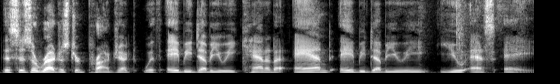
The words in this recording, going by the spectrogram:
This is a registered project with ABWE Canada and ABWE USA.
